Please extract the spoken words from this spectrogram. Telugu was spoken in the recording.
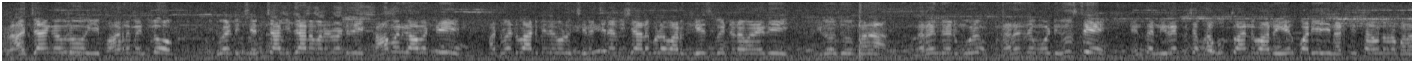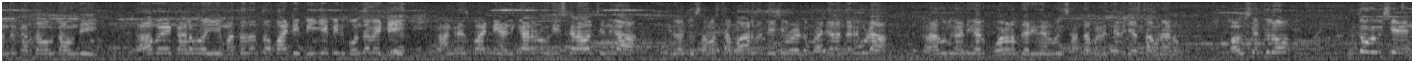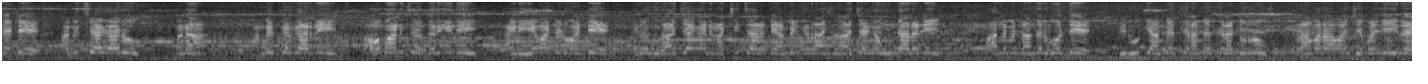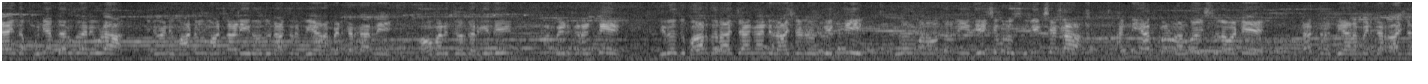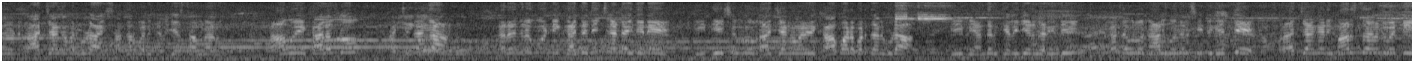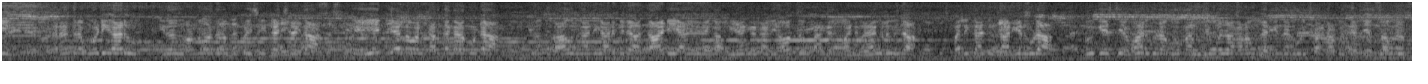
రాజ్యాంగంలో ఈ పార్లమెంట్లో ఇటువంటి చర్చా విధానం అనేటువంటిది కామన్ కాబట్టి అటువంటి వాటి మీద కూడా చిన్న చిన్న విషయాలు కూడా వారు కేసు పెట్టడం అనేది ఈరోజు మన నరేంద్ర మోడీ నరేంద్ర మోడీ చూస్తే ఎంత నిరంకుశ ప్రభుత్వాన్ని వారు ఏర్పాటు చేసి నడిపిస్తూ ఉన్నారో మనందరికీ అర్థమవుతా ఉంది. రాబోయే కాలంలో ఈ మద్దతుతో పార్టీ బీజేపీని పొందబెట్టి కాంగ్రెస్ పార్టీని అధికారంలోకి తీసుకురావాల్సిందిగా ఈరోజు సమస్త భారతదేశంలో ప్రజలందరూ కూడా రాహుల్ గాంధీ గారు కోరడం జరిగిందని సందర్భంగా తెలియజేస్తా ఉన్నాను. భవిష్యత్తులో ఇంకొక విషయం ఏంటంటే అమిత్ షా గారు మన అంబేద్కర్ గారిని అవమానించడం జరిగింది. ఆయన ఏమంటాడు అంటే ఈరోజు రాజ్యాంగాన్ని రక్షించాలంటే అంబేద్కర్ రాసిన రాజ్యాంగం ఉండాలని పార్లమెంట్లో అందరు కోరితే మీరు ఊరికి అంబేద్కర్ అంబేద్కర్ అంటున్నారు రామరామాన్ని జపం చేయరా ఇంత పుణ్యం జరుగుతుందని కూడా ఇటువంటి మాటలు మాట్లాడి ఈరోజు డాక్టర్ బిఆర్ అంబేద్కర్ గారిని అవమానించడం జరిగింది. అంబేద్కర్ అంటే ఈరోజు భారత రాజ్యాంగాన్ని రాసినటువంటి వ్యక్తి ఈరోజు మనమందరం ఈ దేశంలో సుభిక్షంగా అన్ని హక్కులను అనుభవిస్తున్నామంటే డాక్టర్ బిఆర్ అంబేద్కర్ రాసినటువంటి రాజ్యాంగం అని కూడా ఈ సందర్భాన్ని తెలియజేస్తా ఉన్నాను. రాబోయే కాలంలో ఖచ్చితంగా నరేంద్ర మోడీని గద్దెదించినట్టయితేనే ఈ దేశంలో రాజ్యాంగం అనేది కాపాడబడతాను కూడా ఈ మీ అందరికీ తెలియజేయడం జరిగింది. గతంలో నాలుగు వందల సీట్లు వెళ్తే రాజ్యాంగాన్ని మారుస్తానటువంటి నరేంద్ర మోడీ గారు ఈరోజు రెండు వందల ముప్పై సీట్లు వచ్చినాక ఇంకా ఏం చేయాలో వాళ్ళకి అర్థం కాకుండా రాహుల్ గాంధీ గారి మీద దాడి అదేవిధంగా ప్రియాంక గాంధీ కావచ్చు కాంగ్రెస్ పార్టీ నాయకుల మీద మల్లికార్జున ఖార్గే కూడా నూకేస్తే వారు కూడా మోకాలు దెబ్బ తాగడం జరిగిందని కూడా సందర్భం తెలియజేస్తా ఉన్నాను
